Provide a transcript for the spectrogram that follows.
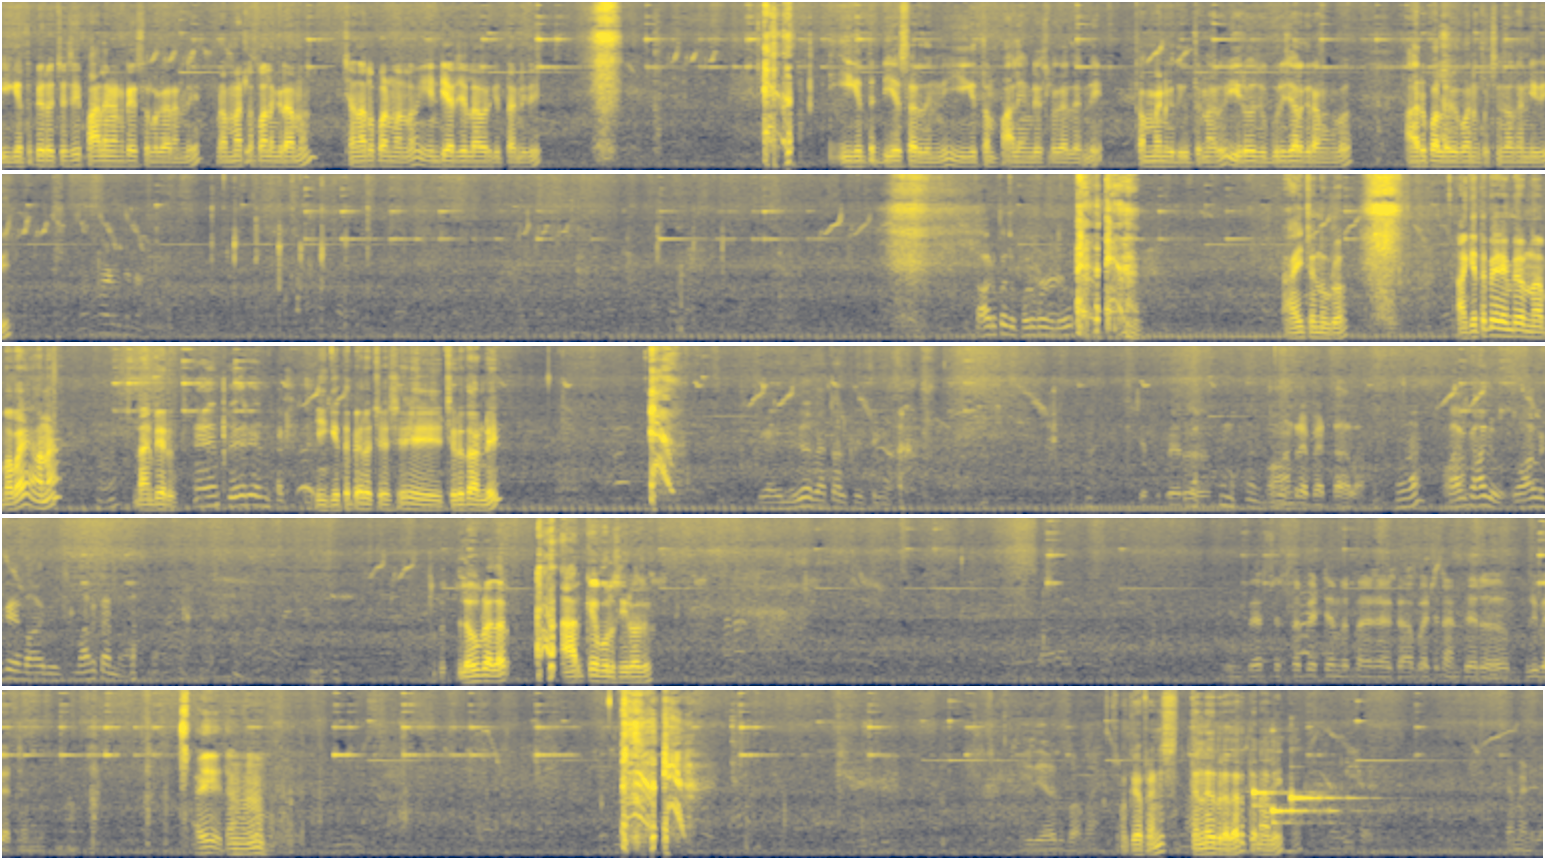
ఈ గిత్త పేరు వచ్చేసి పాలెం వెంకటేశ్వర్లు గారు అండి బ్రహ్మట్లపాలెం గ్రామం చంద్రలపాడు మండలం ఎన్టీఆర్ జిల్లా వరకు ఇత్తండి ఇది ఈ గిత్త డిఎస్ఆర్దండి ఈ గీతం పాలెం వెంకటేశ్వర్లు గారిదండి. అండి దిగుతున్నారు. ఈరోజు గురిజాల గ్రామంలో ఆరుపల్ల విభాగానికి వచ్చిన కదండి ఇవి తాడుకోదు హాయ్ చందు బ్రో. ఆ గీత పేరు ఏం పేరు ఉందా? బాబాయ్ అవునా దాని పేరు? పేరేం ఈ గీత పేరు వచ్చేసి చిరుత అండి. పేరు పెట్టాలా? వాళ్ళు కాదు వాళ్ళకే బాగా తెలుసు మనకన్నా. లవ్ బ్రదర్ ఆర్కే బుల్స్ ఈరోజు దీని పేరు చిత్త పెట్టిండ్రు కాబట్టి దాని పేరు పులి పెట్టండి మ్మ్. ఇది ఎవరు బాబా ఓకే ఫ్రెండ్స్ తినలేదు బ్రదర్ తినాలి. కమెంట్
